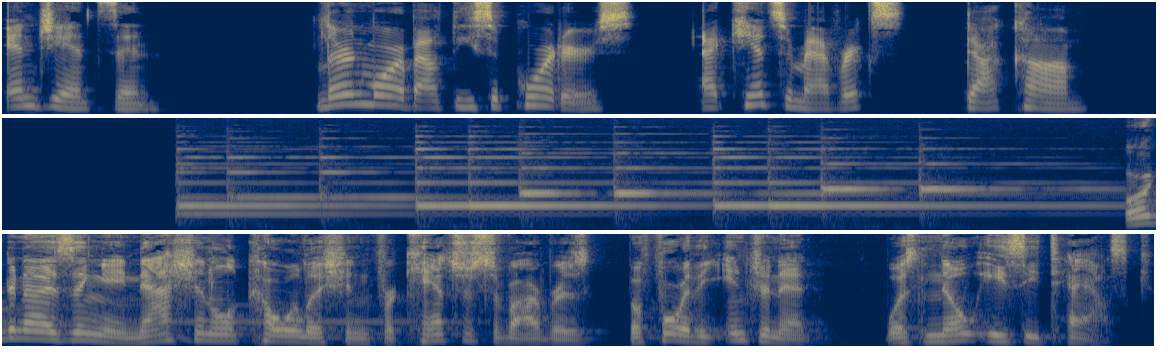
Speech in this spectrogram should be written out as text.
and Janssen. Learn more about these supporters at cancermavericks.com. Organizing a national coalition for cancer survivors before the internet was no easy task.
